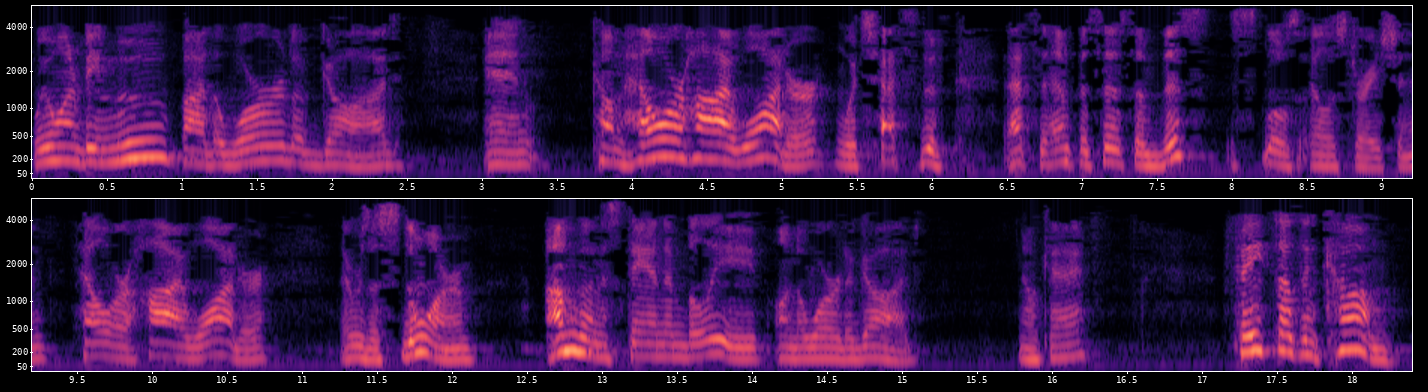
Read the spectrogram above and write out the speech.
We want to be moved by the Word of God and come hell or high water, which that's the, that's the emphasis of this little illustration, hell or high water, there was a storm, I'm going to stand and believe on the Word of God. Okay? Faith doesn't come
